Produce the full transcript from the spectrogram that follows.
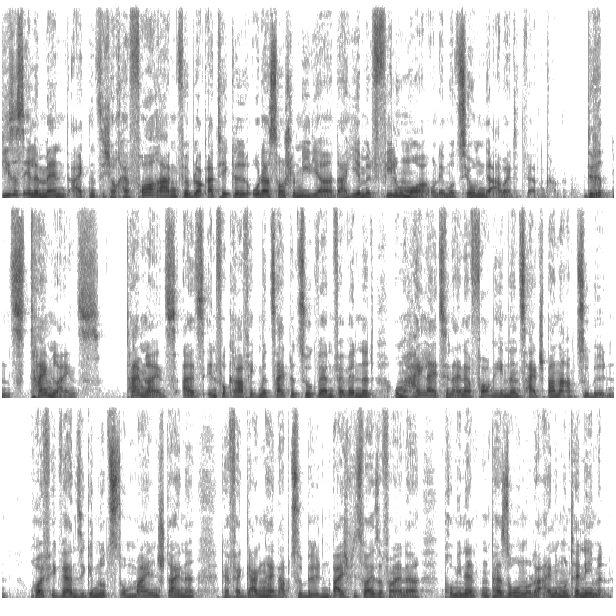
Dieses Element eignet sich auch hervorragend für Blogartikel oder Social Media, da hier mit viel Humor und Emotionen gearbeitet werden kann. Drittens, Timelines. Timelines als Infografik mit Zeitbezug werden verwendet, um Highlights in einer vorgegebenen Zeitspanne abzubilden. Häufig werden sie genutzt, um Meilensteine der Vergangenheit abzubilden, beispielsweise von einer prominenten Person oder einem Unternehmen.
